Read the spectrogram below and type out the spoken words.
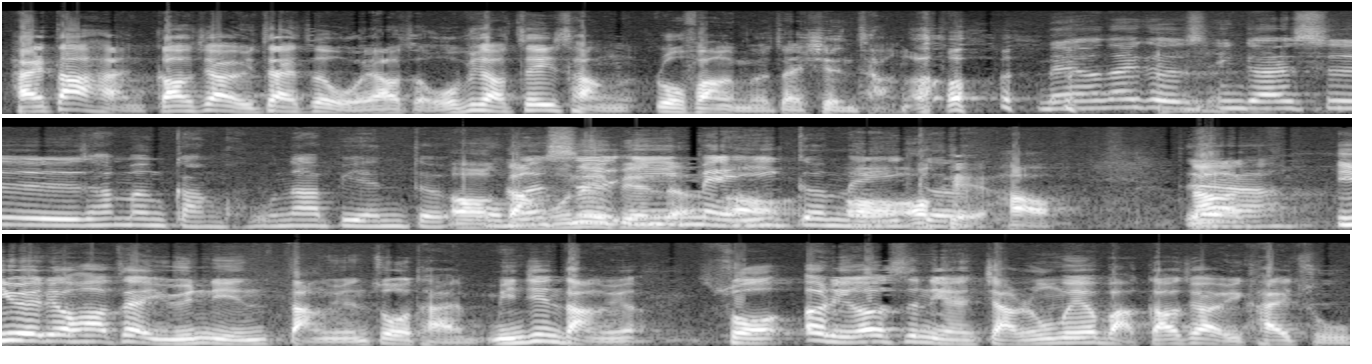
还大喊高嘉瑜在这我要走。我不晓得这一场若芳有没有在现场啊？没有，那个应该是他们港湖那边的。哦，港湖那边的。每一个每一个。OK，好。那一月六号在云林党员座谈，民进党员说，二零二四年假如没有把高嘉瑜开除，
